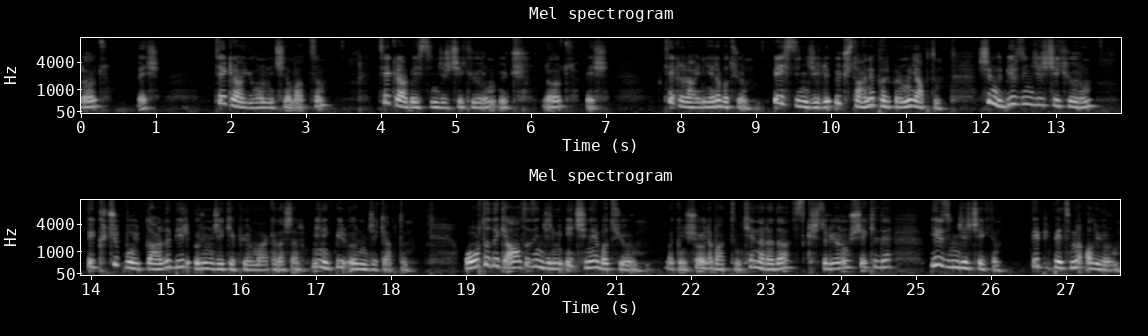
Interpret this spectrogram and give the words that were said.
4, 5. Tekrar yuvamın içine battım. Tekrar 5 zincir çekiyorum. 3, 4, 5. Tekrar aynı yere batıyorum. 5 zincirli 3 tane pırpırımı yaptım. Şimdi bir zincir çekiyorum ve küçük boyutlarda bir örümcek yapıyorum arkadaşlar. Minik bir örümcek yaptım. Ortadaki altı zincirimin içine batıyorum. Bakın şöyle battım. Kenara da sıkıştırıyorum şu şekilde. Bir zincir çektim ve pipetimi alıyorum.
